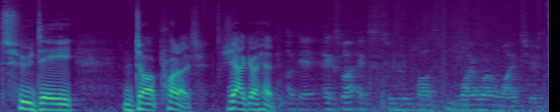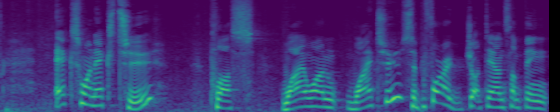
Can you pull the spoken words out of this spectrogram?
2D dot product? Yeah, go ahead. Okay, x1, x2 plus y1, y2. x1, x2 plus y1, y2. So before I jot down something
